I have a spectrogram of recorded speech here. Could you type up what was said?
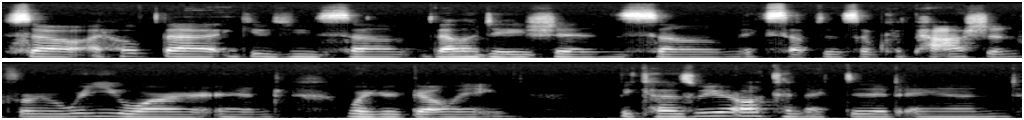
So I hope that gives you some validation, some acceptance, some compassion for where you are and where you're going because we are all connected and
